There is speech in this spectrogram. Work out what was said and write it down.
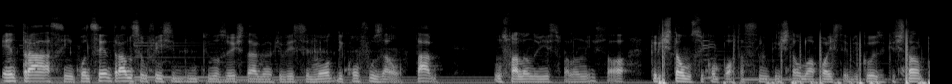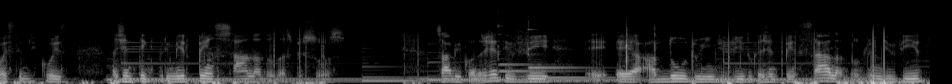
entrar assim, quando você entrar no seu Facebook, no seu Instagram, que vê esse monte de confusão, sabe? Uns falando isso, falando isso, ó, cristão não se comporta assim, cristão não apoia esse tipo de coisa, cristão não apoia esse tipo de coisa. A gente tem que primeiro pensar na dor das pessoas, sabe? Quando a gente vê é, é, a dor do indivíduo, que a gente pensar na dor do indivíduo,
